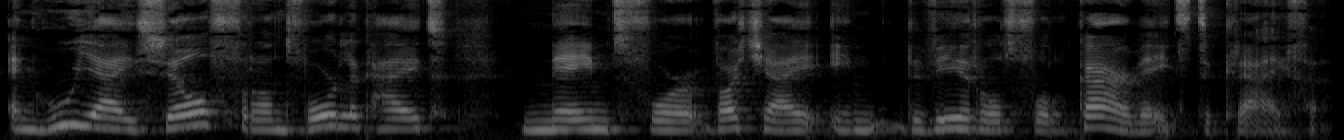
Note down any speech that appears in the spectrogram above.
en hoe jij zelf verantwoordelijkheid neemt voor wat jij in de wereld voor elkaar weet te krijgen.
